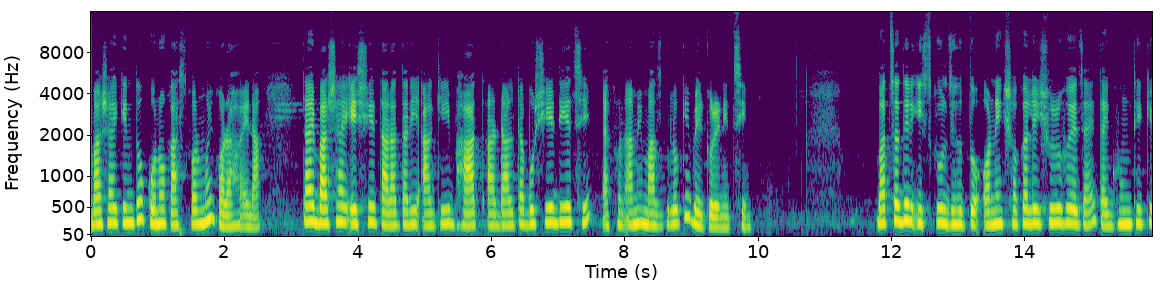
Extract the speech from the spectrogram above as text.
বাসায় কিন্তু কোনো কাজকর্মই করা হয় না। তাই বাসায় এসে তাড়াতাড়ি আগে ভাত আর ডালটা বসিয়ে দিয়েছি, এখন আমি মাছগুলোকে বের করে নিচ্ছি। বাচ্চাদের স্কুল যেহেতু অনেক সকালেই শুরু হয়ে যায়, তাই ঘুম থেকে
